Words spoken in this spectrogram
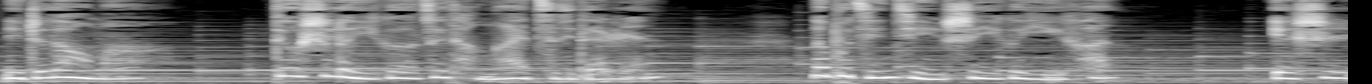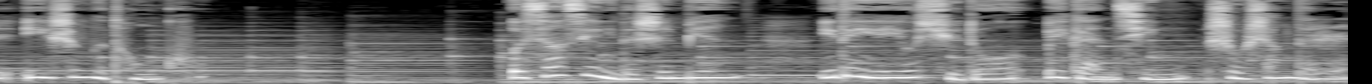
你知道吗？丢失了一个最疼爱自己的人，那不仅仅是一个遗憾，也是一生的痛苦。我相信你的身边一定也有许多为感情受伤的人，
